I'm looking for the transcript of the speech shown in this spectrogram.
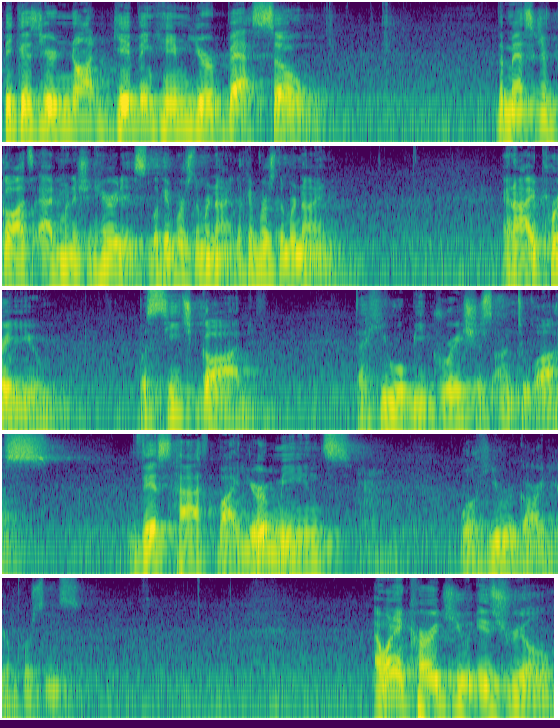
because you're not giving Him your best. So, the message of God's admonition. Here it is. Look at verse number 9. Look at verse number 9. And I pray you, beseech God that He will be gracious unto us. This hath by your means, will He regard your persons? I want to encourage you, Israel,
